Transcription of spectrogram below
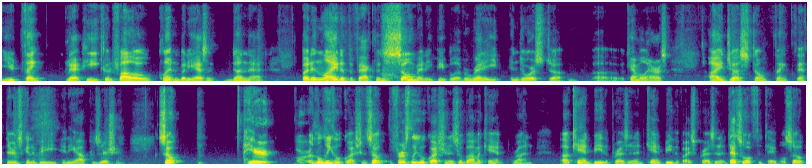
you'd think that he could follow Clinton, but he hasn't done that. But in light of the fact that so many people have already endorsed uh, uh, Kamala Harris, I just don't think that there's going to be any opposition. So here are the legal questions. So the first legal question is Obama can't run uh, can't be the president, can't be the vice president. That's off the table. So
